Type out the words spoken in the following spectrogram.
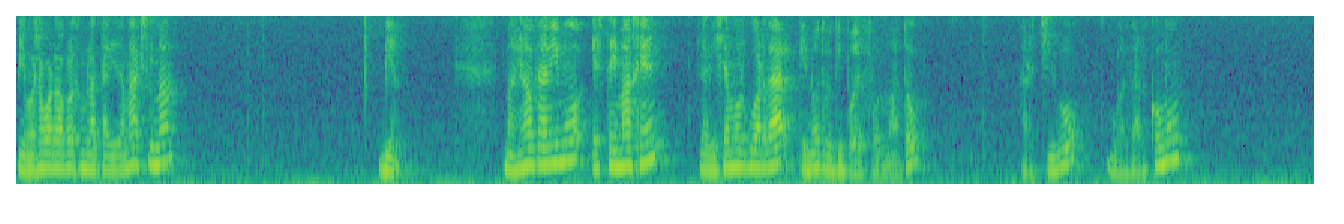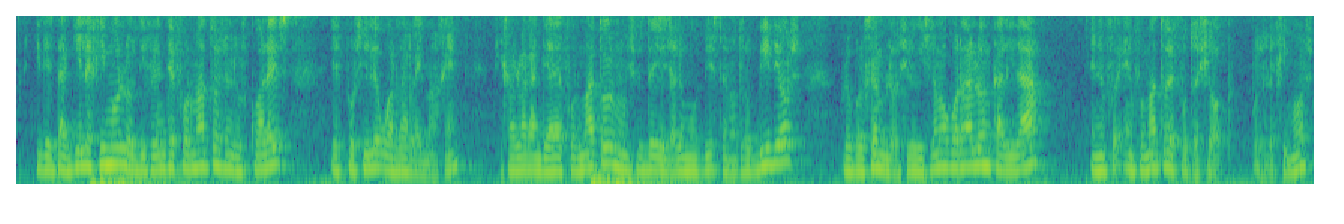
Bien, vamos a guardar, por ejemplo, la calidad máxima. Bien, imaginaos que ahora mismo esta imagen la quisiéramos guardar en otro tipo de formato. Archivo, guardar como. Y desde aquí elegimos los diferentes formatos en los cuales es posible guardar la imagen. Fijaros la cantidad de formatos, muchos de ellos ya lo hemos visto en otros vídeos, pero por ejemplo, si lo quisiéramos guardarlo en calidad, en, formato de Photoshop, pues elegimos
